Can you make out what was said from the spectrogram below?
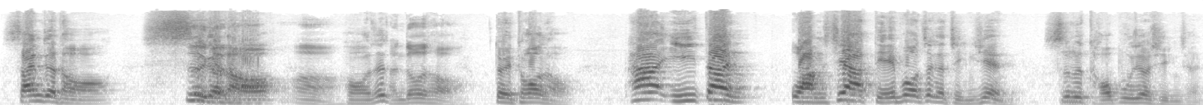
三个头，四个头，嗯，哦，这很多头，对，多头，它一旦往下跌破这个颈线，是不是头部就形成？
